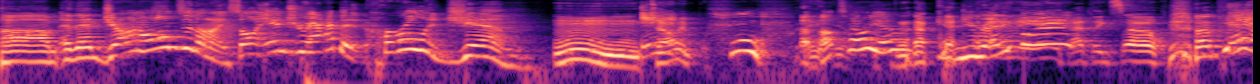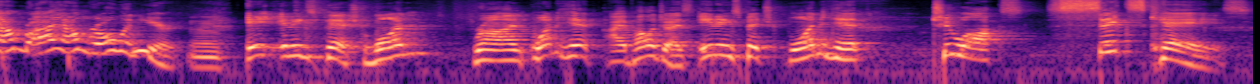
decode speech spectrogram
and then John Holmes and I saw Andrew Abbott hurl a gem. Mm, tell me. Whew. I'll tell you. You ready for it? I think so. Okay, I'm I, I'm rolling here. Eight innings pitched, one run, one hit. I apologize. Eight innings pitched, one hit, two walks, six Ks.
